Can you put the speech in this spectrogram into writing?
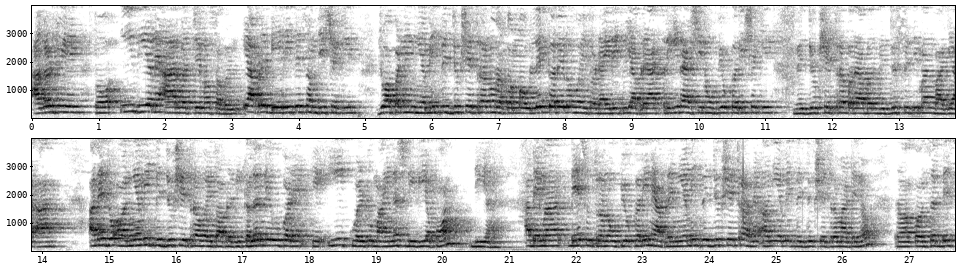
આગળ જોઈએ તો ઈ, વી અને આર વચ્ચેનો સંબંધ. એ આપણે બે રીતે સમજી શકીએ. જો આપણને નિયમિત વિદ્યુત ક્ષેત્રનો રકમમાં ઉલ્લેખ કરેલો હોય તો ડાયરેક્ટલી આપણે આ ત્રિરાશિનો ઉપયોગ કરી શકીએ. વિદ્યુત ક્ષેત્ર બરાબર વિદ્યુત સ્થિતિમાન ભાગ્યા આર. અને જો અનિયમિત વિદ્યુત ક્ષેત્ર હોય તો આપણે વિકલન લેવું પડે કે E equal to minus DV upon DR આ બેમાં બે સૂત્રોનો ઉપયોગ કરીને આપણે નિયમિત વિદ્યુત ક્ષેત્ર અને અનિયમિત વિદ્યુત ક્ષેત્ર માટેનો કોન્સેપ્ટ બેઝ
